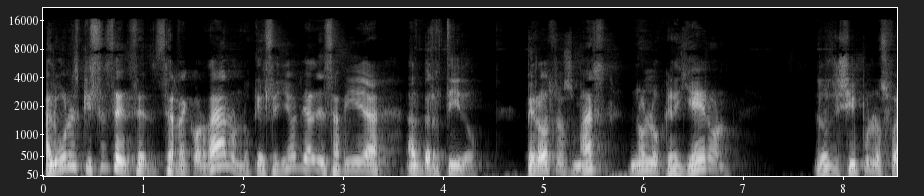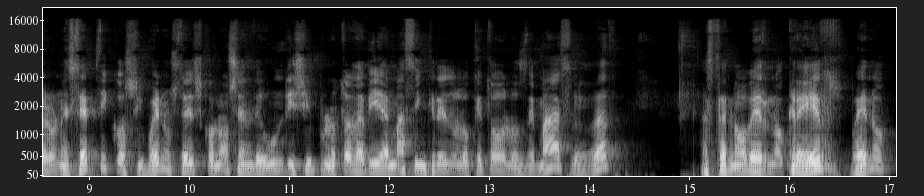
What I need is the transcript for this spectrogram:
Algunos quizás se, recordaron lo que el Señor ya les había advertido, pero otros más no lo creyeron. Los discípulos fueron escépticos y bueno, ustedes conocen de un discípulo todavía más incrédulo que todos los demás, ¿verdad? Hasta no ver, no creer. Bueno,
